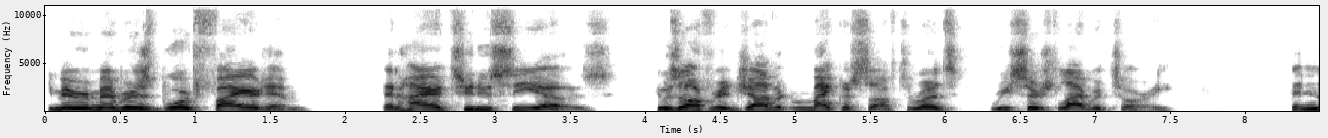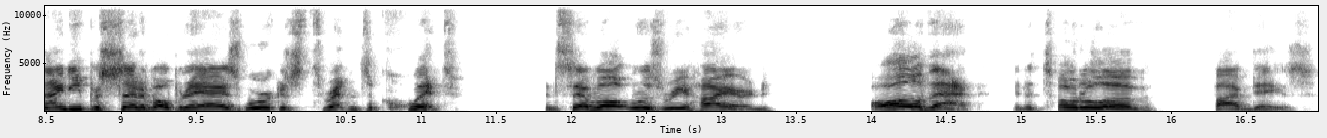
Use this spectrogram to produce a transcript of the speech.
You may remember his board fired him, then hired two new CEOs. He was offered a job at Microsoft to run its research laboratory. Then 90% of OpenAI's workers threatened to quit, and Sam Altman was rehired. All of that in a total of five days.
